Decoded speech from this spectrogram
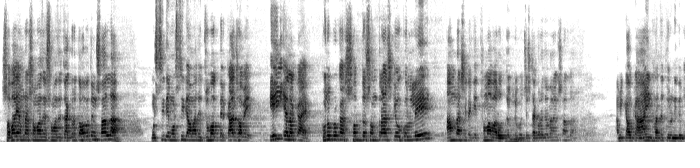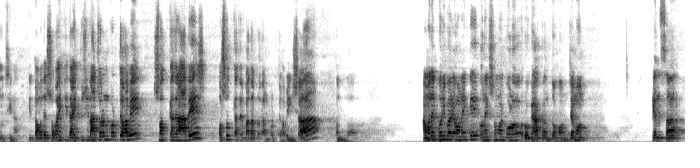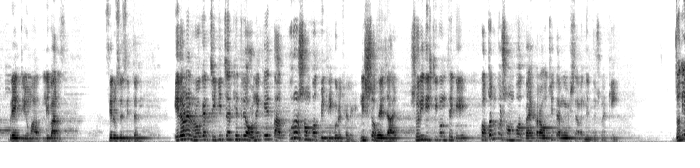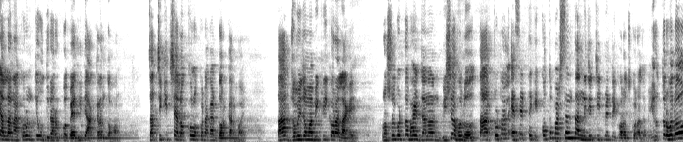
সবাই আমরা সমাজে সমাজে জাগ্রত হবে তো ইনশাআল্লাহ? মসজিদে মসজিদে আমাদের যুবকদের কাজ হবে। এই এলাকায় কোন প্রকার শব্দ, সন্ত্রাস কেউ করলে আমরা সেটাকে থামাবার উদ্যোগ নেব। চেষ্টা করা যাবে না ইনশাআল্লাহ? আমি কাউকে আইন হাতে তুলে নিতে বলছি না। কিন্তু আমাদের সবাইকে দায়িত্বশীল আচরণ করতে হবে, সৎ কাজের আদেশ, অসৎ কাজের বাধা প্রদান করতে হবে ইনশা আমাদের পরিবারে অনেকে অনেক সময় বড় রোগে আক্রান্ত হন। যেমন cancer, brain tumour, liver cirrhosis ইত্যাদি। এ ধরনের রোগের চিকিৎসার ক্ষেত্রে অনেকে তার পুরো সম্পদ বিক্রি করে ফেলে, নিঃস্ব হয়ে যায়। শরীর দৃষ্টিকোণ থেকে কতটুকু সম্পদ ব্যয় করা উচিত এবং ইসলামের নির্দেশনা কি? যদি আল্লাহ না করুন, কেউ দুরারোগ্য ব্যাধিতে আক্রান্ত হন। যার চিকিৎসায় লক্ষ লক্ষ টাকার দরকার হয়। তার জমি জমা বিক্রি করা লাগে। প্রশ্নকর্তা ভাইয়ের জানার বিষয় হলো, তার টোটাল অ্যাসেট থেকে কত পার্সেন্ট তার নিজের ট্রিটমেন্টে খরচ করা যাবে? এর উত্তর হলো,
